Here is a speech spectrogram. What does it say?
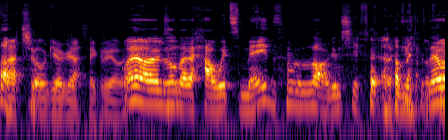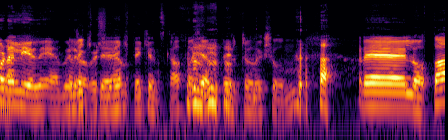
Natural Å Geographic-program. ja, eller sånn der How It's Made. Hvor du lager en skiftebrøkke. Ja, det var det lille Emil Øversen Viktig, viktig kunnskap å kjenne til produksjonen. Fordi låta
